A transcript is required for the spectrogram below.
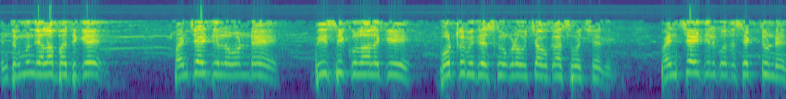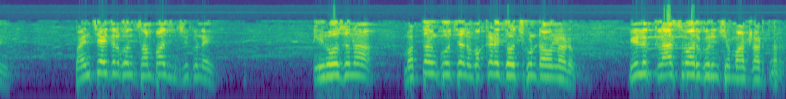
ఇంతకుముందు ఎలా బతికే? పంచాయతీలో ఉండే బీసీ కులాలకి బోట్ల మీద వేసుకుని కూడా వచ్చే అవకాశం వచ్చేది. పంచాయతీలు కొంత శక్తి ఉండేది. పంచాయతీలు కొంత సంపాదించుకునేవి ఈ రోజున మొత్తం కూర్చొని ఒక్కడే దోచుకుంటా ఉన్నాడు. వీళ్ళు క్లాస్ వారి గురించి మాట్లాడతారు.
